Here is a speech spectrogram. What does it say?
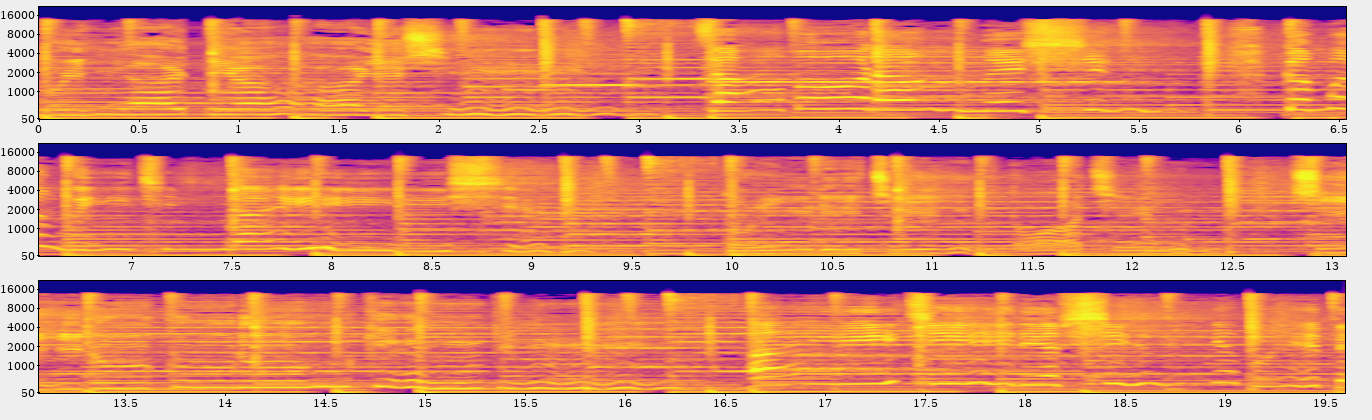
为爱拼一生，查某人的心，甘愿为情来牺牲。对你这段情是愈久愈坚定，爱你一颗心也袂变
